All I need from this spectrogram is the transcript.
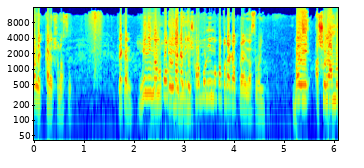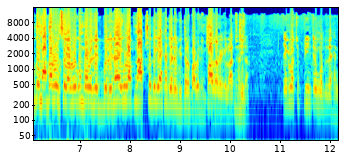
অনেক কালেকশন আছে। দেখেন মিনিমাম কত টাকা থেকে সর্বনিম্ন কত টাকা প্রাইস আছে ভাই? ভাই আসলে আমরা তো মাদার হোলসেলার ওরকম ভাবে রেট বলি না এগুলো আপনি আটশো থেকে এক হাজারের ভিতরে পাবেন পাওয়া যাবে এগুলো আচ্ছা। আচ্ছা। এগুলো হচ্ছে প্রিন্টের মধ্যে দেখেন।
